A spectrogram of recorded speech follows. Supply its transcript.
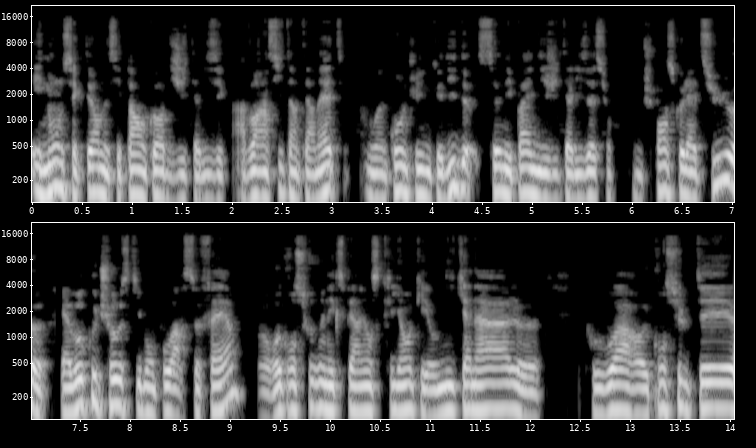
Et non, le secteur ne s'est pas encore digitalisé. Avoir un site internet ou un compte LinkedIn, ce n'est pas une digitalisation. Donc je pense que là-dessus, euh, il y a beaucoup de choses qui vont pouvoir se faire. Reconstruire une expérience client qui est omnicanal, pouvoir consulter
